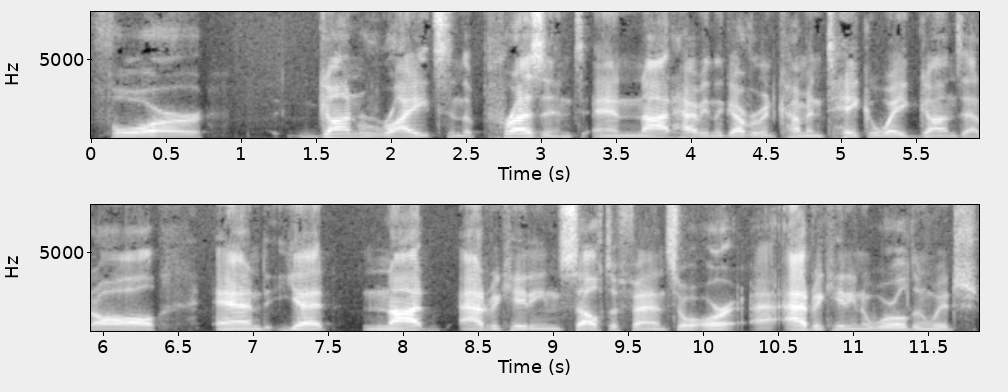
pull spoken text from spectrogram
for gun rights in the present and not having the government come and take away guns at all, and yet not advocating self-defense or, or advocating a world in which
